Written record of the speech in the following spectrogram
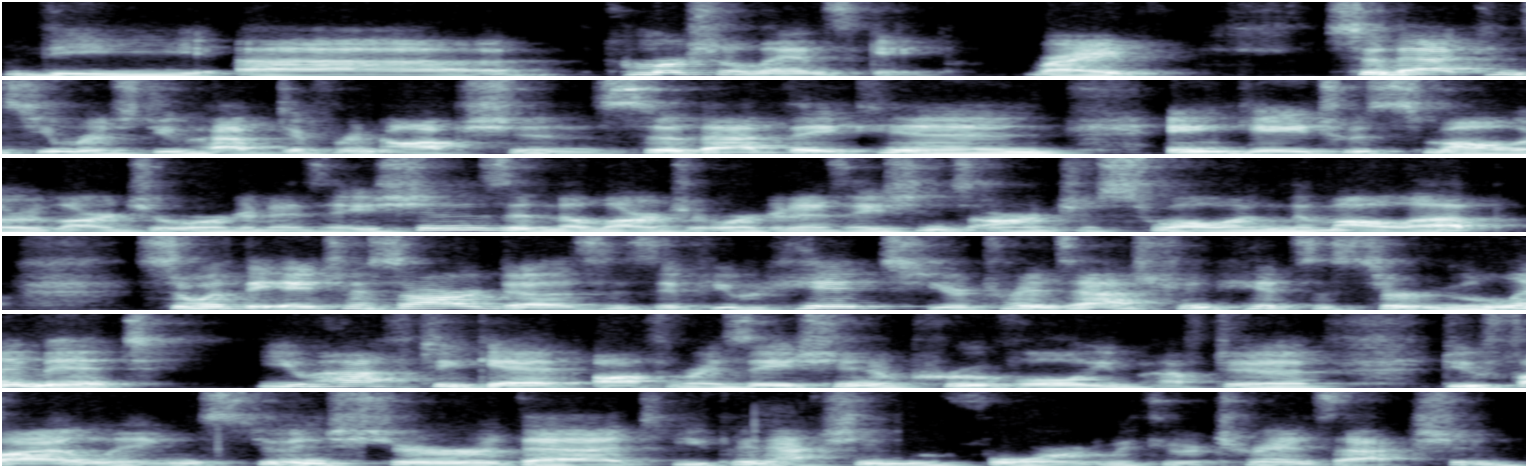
the uh, commercial landscape, right? So that consumers do have different options so that they can engage with smaller, larger organizations and the larger organizations aren't just swallowing them all up. So what the HSR does is if you hit, your transaction hits a certain limit, you have to get authorization, approval, you have to do filings to ensure that you can actually move forward with your transaction.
